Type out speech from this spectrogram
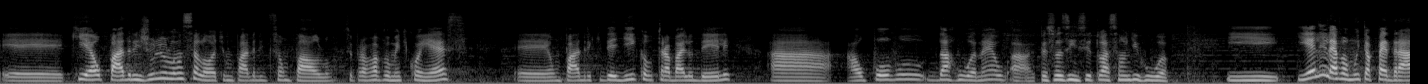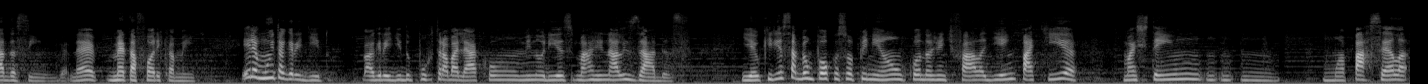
é, que é o padre Júlio Lancelotti, um padre de São Paulo. Você provavelmente conhece. É um padre que dedica o trabalho dele a, ao povo da rua, né? A pessoas em situação de rua. E, e ele leva muita pedrada, assim, né? Metaforicamente. Ele é muito agredido, agredido por trabalhar com minorias marginalizadas. E eu queria saber um pouco a sua opinião quando a gente fala de empatia, mas tem um, um, um, uma parcela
